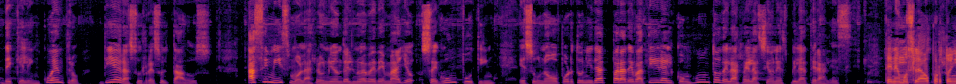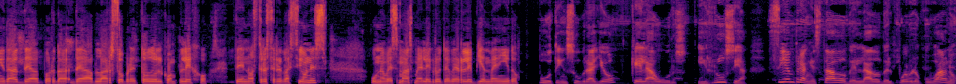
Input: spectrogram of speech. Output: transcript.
de que el encuentro diera sus resultados. Asimismo, la reunión del 9 de mayo, según Putin, es una oportunidad para debatir el conjunto de las relaciones bilaterales. Tenemos la oportunidad de, de hablar sobre todo el complejo de nuestras relaciones. Una vez más, me alegro de verle. Bienvenido. Putin subrayó que la URSS y Rusia siempre han estado del lado del pueblo cubano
